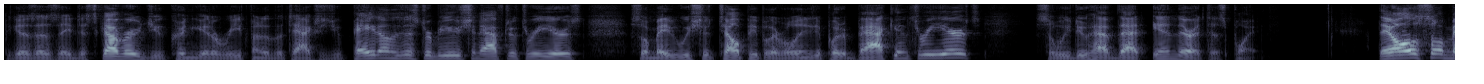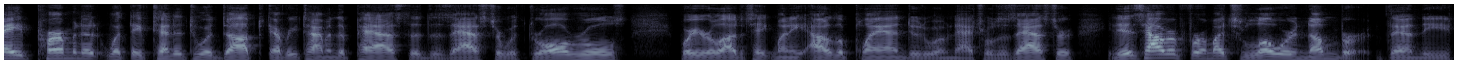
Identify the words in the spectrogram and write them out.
because as they discovered, you couldn't get a refund of the taxes you paid on the distribution after three years. So maybe we should tell people they really need to put it back in three years. So we do have that in there at this point. They also made permanent what they've tended to adopt every time in the past the disaster withdrawal rules where you're allowed to take money out of the plan due to a natural disaster. It is, however, for a much lower number than the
